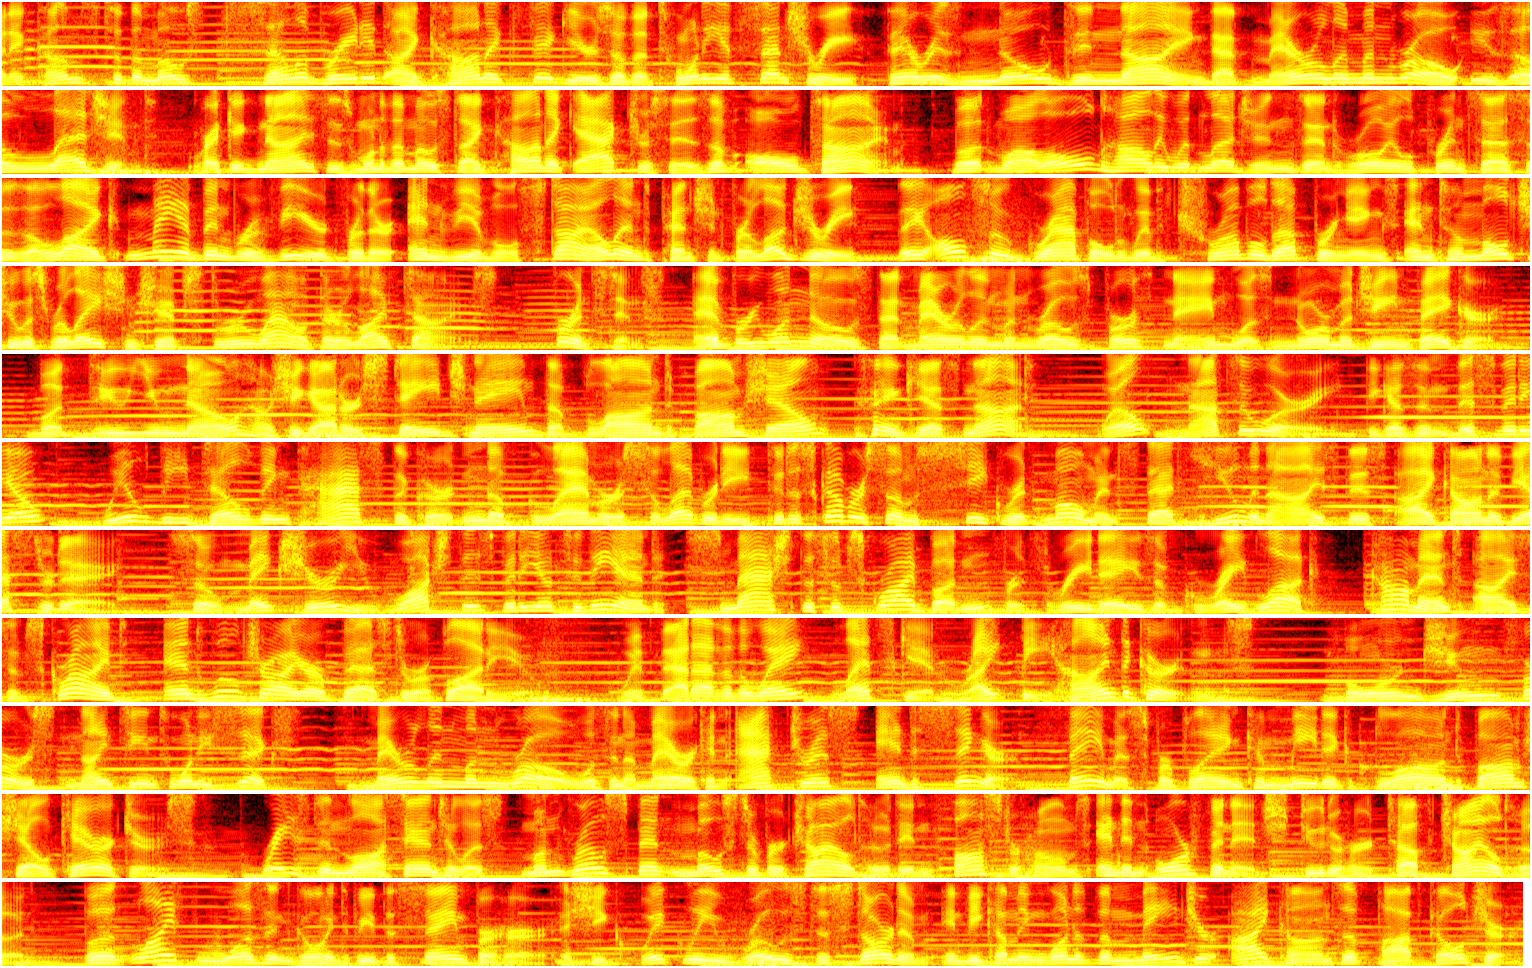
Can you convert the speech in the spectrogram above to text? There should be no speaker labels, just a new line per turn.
When it comes to the most celebrated iconic figures of the 20th century, there is no denying that Marilyn Monroe is a legend, recognized as one of the most iconic actresses of all time. But while old Hollywood legends and royal princesses alike may have been revered for their enviable style and penchant for luxury, they also grappled with troubled upbringings and tumultuous relationships throughout their lifetimes. For instance, everyone knows that Marilyn Monroe's birth name was Norma Jean Baker. But do you know how she got her stage name, the Blonde Bombshell? I guess not. Well, not to worry, because in this video, we'll be delving past the curtain of glamorous celebrity to discover some secret moments that humanize this icon of yesterday. So make sure you watch this video to the end, smash the subscribe button for 3 days of great luck, comment I subscribed, and we'll try our best to reply to you. With that out of the way, let's get right behind the curtains. Born June 1, 1926, Marilyn Monroe was an American actress and singer famous for playing comedic blonde bombshell characters. Raised in Los Angeles, Monroe spent most of her childhood in foster homes and an orphanage due to her tough childhood. But life wasn't going to be the same for her as she quickly rose to stardom in becoming one of the major icons of pop culture.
